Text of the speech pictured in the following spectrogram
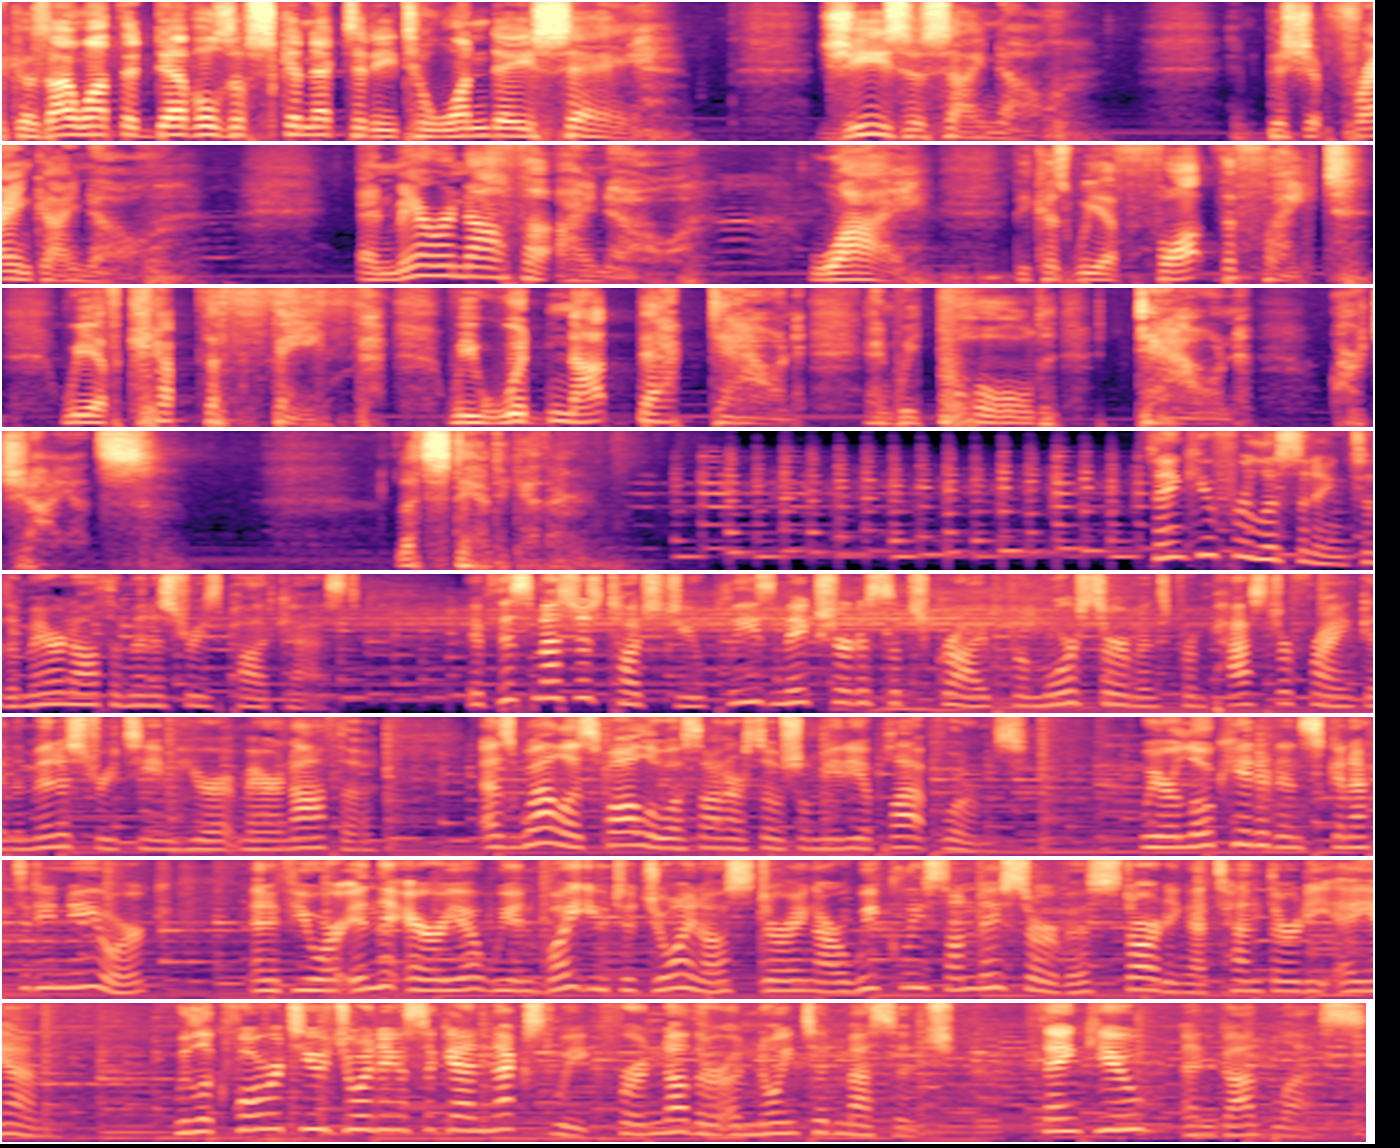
Because I want the devils of Schenectady to one day say, Jesus I know, and Bishop Frank I know, and Maranatha I know. Why? Because we have fought the fight, we have kept the faith, we would not back down, and we pulled down our giants. Let's stand together. Thank you for listening to the Maranatha Ministries podcast. If this message touched you, please make sure to subscribe for more sermons from Pastor Frank and the ministry team here at Maranatha, as well as follow us on our social media platforms. We are located in Schenectady, New York, and if you are in the area, we invite you to join us during our weekly Sunday service starting at 10:30 a.m. We look forward to you joining us again next week for another anointed message. Thank you and God bless.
